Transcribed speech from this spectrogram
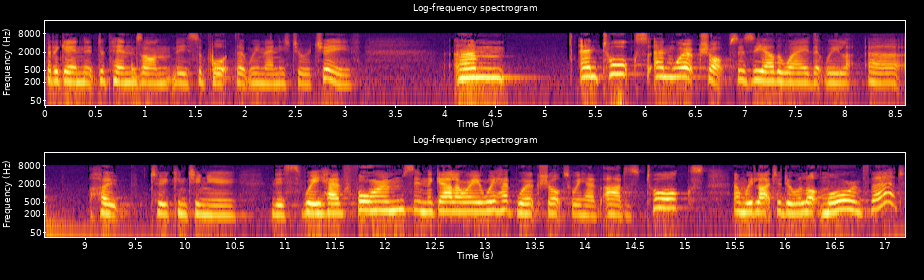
but again it depends on the support that we manage to achieve. Um, and talks and workshops is the other way that we uh, hope to continue this. We have forums in the gallery, we have workshops, we have artist talks, and we'd like to do a lot more of that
